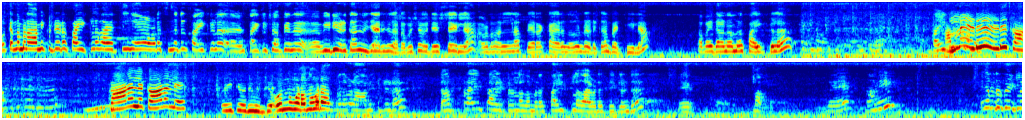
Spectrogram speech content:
ഓക്കെ നമ്മുടെ ആമിക്കുട്ടിയുടെ സൈക്കിൾ താഴ്ത്തി ഞാൻ അവിടെ ചെന്നിട്ട് സൈക്കിൾ സൈക്കിൾ ഷോപ്പിൽ നിന്ന് വീഡിയോ എടുക്കാന്ന് വിചാരിച്ചു കേട്ടോ പക്ഷെ ഒരു രക്ഷയില്ല. അവിടെ നല്ല തിരക്കായിരുന്നു. അതുകൊണ്ട് എടുക്കാൻ പറ്റിയില്ല. അപ്പൊ ഇതാണ് നമ്മുടെ സൈക്കിൾ. അമ്മ എട് എട് കാ- കാണല്ലേ കാണല്ലേ? വെയിറ്റ് ഒരു മിനിറ്റ് ഒന്നും കൂടെ ഒന്നും കൂടെ. അപ്പൊ നമ്മുടെ ആമിക്കുട്ടിയുടെ സർപ്രൈസ് ആയിട്ടുള്ള നമ്മുടെ സൈക്കിൾ അവിടെ എത്തിയിട്ടുണ്ട്. ആമി സൈക്കിൾ.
